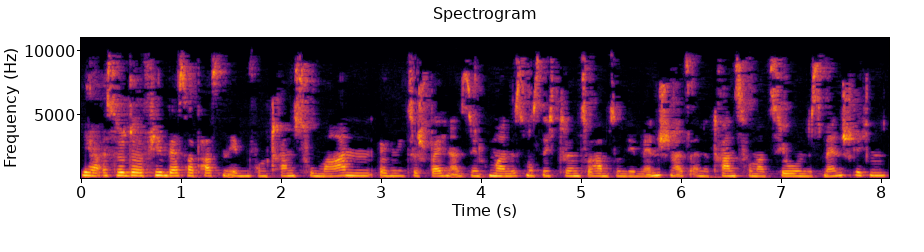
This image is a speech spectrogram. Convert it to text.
Ja, es würde viel besser passen, eben vom Transhumanen irgendwie zu sprechen, als den Humanismus nicht drin zu haben, sondern den Menschen als eine Transformation des Menschlichen.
